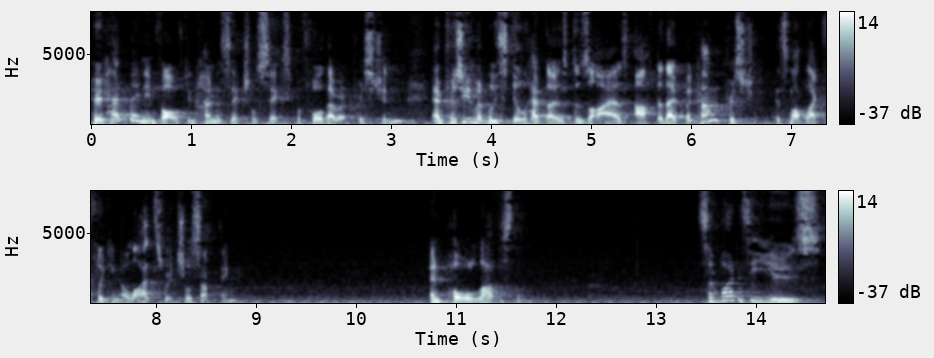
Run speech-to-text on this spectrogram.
who had been involved in homosexual sex before they were Christian and presumably still have those desires after they've become Christian. It's not like flicking a light switch or something. And Paul loves them. So, why does he use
